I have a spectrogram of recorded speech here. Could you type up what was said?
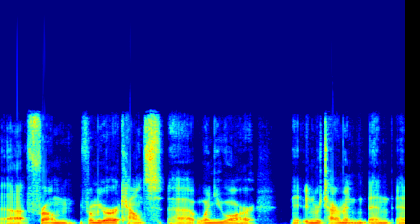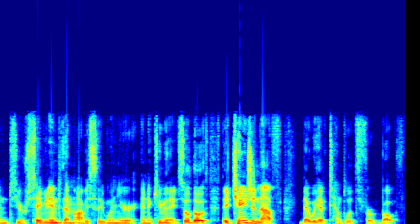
uh, from from your accounts uh, when you are in retirement and and you're saving into them obviously when you're in accumulating. So those they change enough that we have templates for both.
